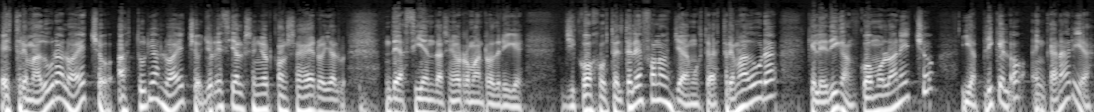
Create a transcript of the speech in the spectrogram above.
Extremadura lo ha hecho, Asturias lo ha hecho. Yo le decía al señor consejero y al, de Hacienda, señor Román Rodríguez, y coja usted el teléfono, llame usted a Extremadura, que le digan cómo lo han hecho y aplíquelo en Canarias.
